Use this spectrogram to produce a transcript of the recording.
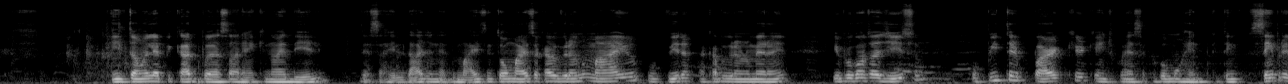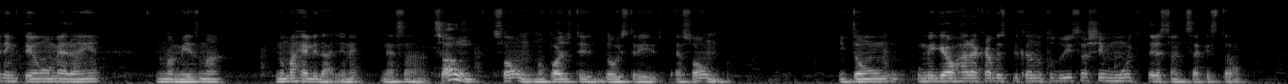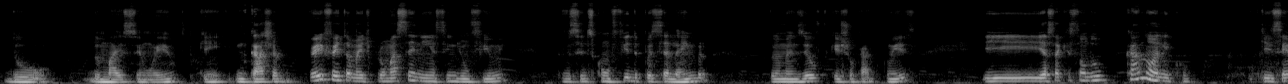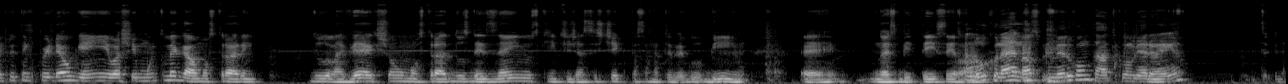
Então ele é picado por essa aranha que não é dele, dessa realidade, né? Do mais. Então o mais acaba virando Maio, vira, acaba virando Homem-Aranha. E por conta disso, o Peter Parker, que a gente conhece, acabou morrendo. Porque tem, sempre tem que ter um Homem-Aranha numa mesma. Numa realidade, né? Nessa, Só um. só um, não pode ter dois, três, é só um. Então, o Miguel Hara acaba explicando tudo isso. Eu achei muito interessante essa questão do, do mais ser um erro, porque encaixa perfeitamente para uma ceninha assim de um filme que você desconfia, depois você lembra. Pelo menos eu fiquei chocado com isso. E essa questão do canônico, que sempre tem que perder alguém. Eu achei muito legal mostrarem do live action, mostrar dos desenhos que a gente já assistia, que passava na TV Globinho, é, no SBT, sei lá. É louco, né? Nosso primeiro contato com o Homem-Aranha.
